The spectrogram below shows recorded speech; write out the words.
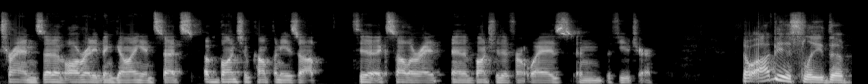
trends that have already been going and sets a bunch of companies up to accelerate in a bunch of different ways in the future. So obviously, the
